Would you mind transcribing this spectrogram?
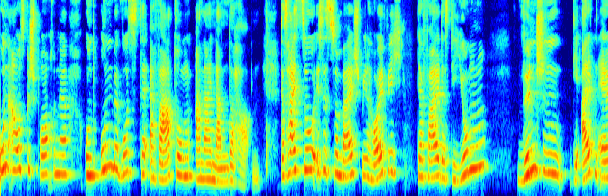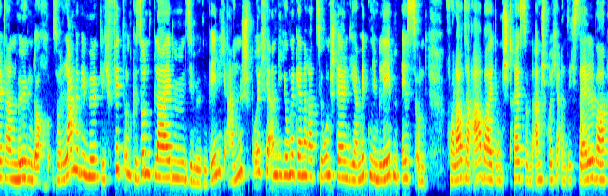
unausgesprochene und unbewusste Erwartungen aneinander haben. Das heißt, so ist es zum Beispiel häufig der Fall, dass die Jungen wünschen, die alten Eltern mögen doch so lange wie möglich fit und gesund bleiben. Sie mögen wenig Ansprüche an die junge Generation stellen, die ja mitten im Leben ist und vor lauter Arbeit und Stress und Ansprüche an sich selber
